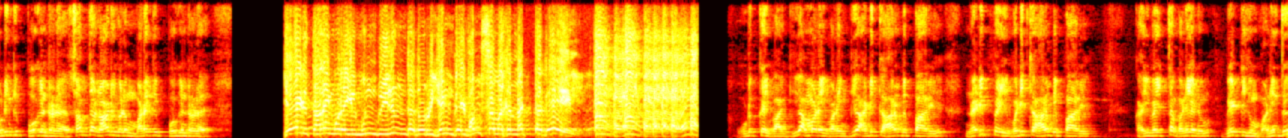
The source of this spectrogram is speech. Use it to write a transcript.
ஒடுங்கிப் போகின்றன சப்த நாடுகளும் மடங்கிப் போகின்றன. ஏழு தலைமுறையில் முன்பு இருந்ததொரு எங்கள் வம்சமகன் நட்டவேல். உடுக்கை வாங்கி அம்மனை வணங்கி அடிக்க ஆரம்பிப்பாரு நடிப்பை வடிக்க ஆரம்பிப்பாரு. கை வைத்த பனியனும் வேட்டியும் அணிந்து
